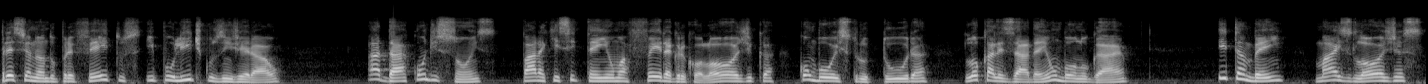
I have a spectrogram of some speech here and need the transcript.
pressionando prefeitos e políticos em geral a dar condições para que se tenha uma feira agroecológica com boa estrutura, localizada em um bom lugar, e também mais lojas,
